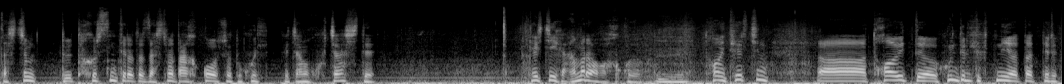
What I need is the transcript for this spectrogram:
Зарчим тохирсон тэр одоо зарчмаа дагахгүй шууд үхэл гэж амаа хүч байгаа шүү дээ. Тэр чи их амар байгаа байхгүй юу? Тухайн тэр чин тухайн үед хүн төрлөختний одоо тэр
